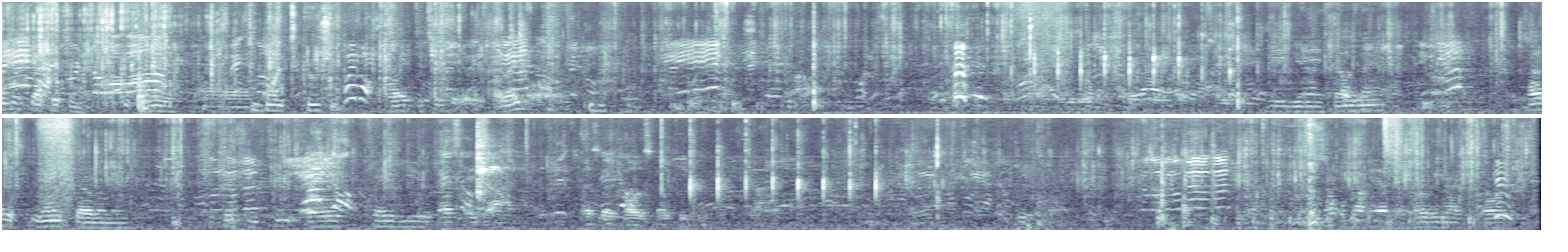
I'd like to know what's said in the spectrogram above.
Boy Takushi. Blake Tatushi. Blake? You know spell name? How's his name spelled on there? T-A-K-U-S-H-I. Let's get close, go keep. Something that, or we not- or-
